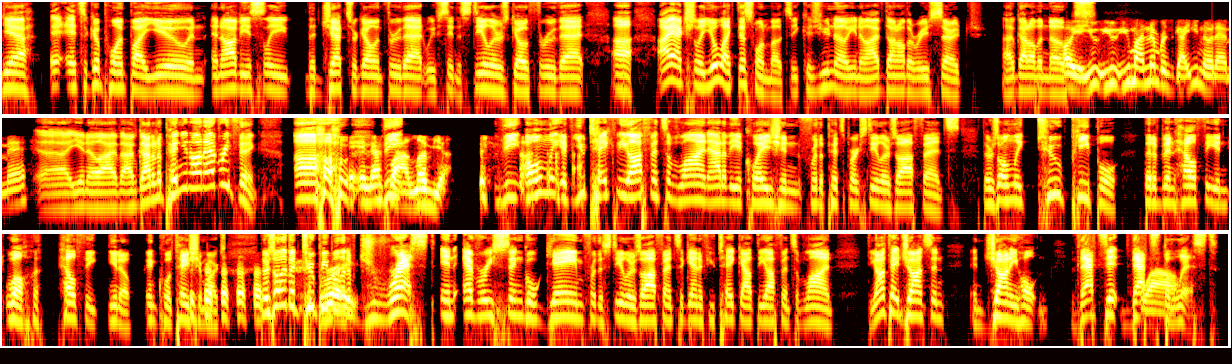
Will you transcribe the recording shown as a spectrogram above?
Yeah, it's a good point by you, and and obviously the Jets are going through that. We've seen the Steelers go through that. Uh, I actually you'll like this one, Motzi, because you know, you know, I've done all the research. I've got all the notes. Oh yeah, you you you my numbers guy. You know that, man. Uh, you know, I've I've got an opinion on everything. Um, and that's the, why I love you. The only if you take the offensive line out of the equation for the Pittsburgh Steelers offense, there's only two people that have been healthy and well, healthy, you know, in quotation marks. There's only been two people right. that have dressed in every single game for the Steelers offense. Again, if you take out the offensive line, Diontae Johnson and Johnny Holton. That's it. That's wow. the list.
